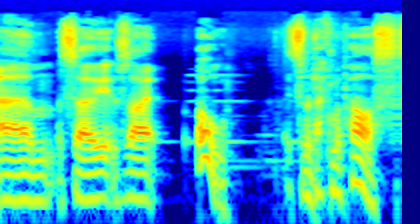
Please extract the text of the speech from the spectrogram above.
Um, so it was like, oh, it's on the back of my pass.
